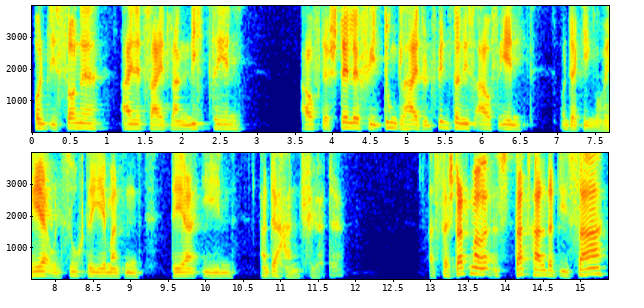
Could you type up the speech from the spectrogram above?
und die Sonne eine Zeit lang nicht sehen. Auf der Stelle fiel Dunkelheit und Finsternis auf ihn und er ging umher und suchte jemanden, der ihn an der Hand führte. Als der Stadthalter dies sah,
